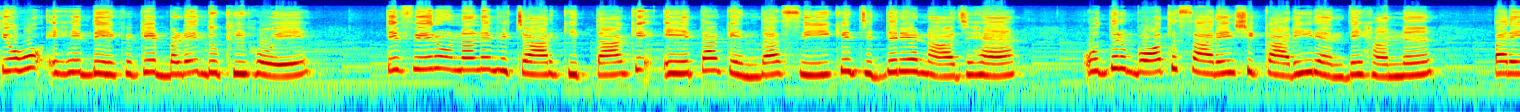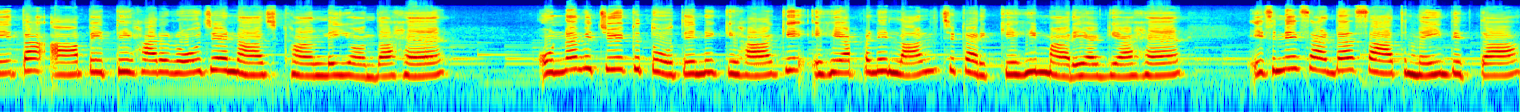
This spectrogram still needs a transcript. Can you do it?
ਤੇ ਉਹ ਇਹ ਦੇਖ ਕੇ ਬੜੇ ਦੁਖੀ ਹੋਏ ਤੇ ਫਿਰ ਉਹਨਾਂ ਨੇ ਵਿਚਾਰ ਕੀਤਾ ਕਿ ਇਹ ਤਾਂ ਕਹਿੰਦਾ ਸੀ ਕਿ ਜਿੱਧਰ ਅਨਾਜ ਹੈ, ਉਧਰ ਬਹੁਤ ਸਾਰੇ ਸ਼ਿਕਾਰੀ ਰਹਿੰਦੇ ਹਨ ਪਰ ਇਹ ਤਾਂ ਆਪ ਇੱਥੇ ਹਰ ਰੋਜ਼ ਅਨਾਜ ਖਾਣ ਲਈ ਆਉਂਦਾ ਹੈ। ਉਹਨਾਂ ਵਿੱਚੋਂ ਇੱਕ ਤੋਤੇ ਨੇ ਕਿਹਾ ਕਿ ਇਹ ਆਪਣੇ ਲਾਲਚ ਕਰਕੇ ਹੀ ਮਾਰਿਆ ਗਿਆ ਹੈ। ਇਸਨੇ ਸਾਡਾ ਸਾਥ ਨਹੀਂ ਦਿੱਤਾ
